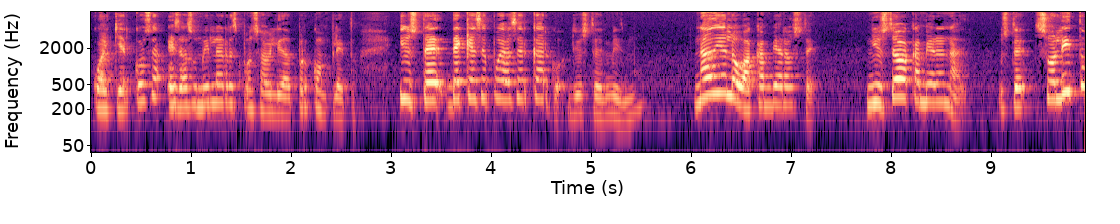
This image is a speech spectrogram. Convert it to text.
cualquier cosa es asumir la responsabilidad por completo. ¿Y usted de qué se puede hacer cargo? De usted mismo. Nadie lo va a cambiar a usted, ni usted va a cambiar a nadie. Usted solito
